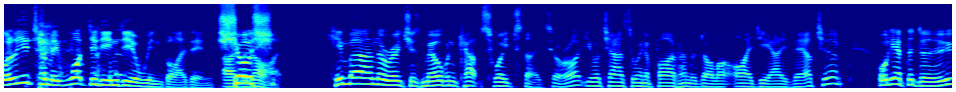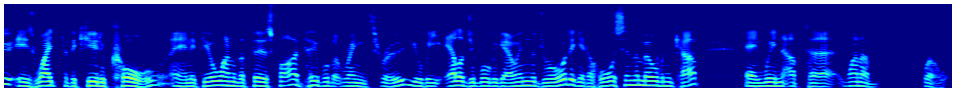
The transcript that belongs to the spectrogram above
Well, you tell me, what did India win by then? Shush. Overnight? Kymbo and the Rooches Melbourne Cup sweepstakes, all right? Your chance to win a $500 IGA voucher. All you have to do is wait for the queue to call, and if you're one of the first five people that ring through, you'll be eligible to go in the draw to get a horse in the Melbourne Cup and win up to one of, well,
